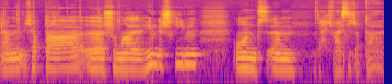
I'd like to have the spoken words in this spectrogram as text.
Ähm, ich habe da äh, schon mal hingeschrieben und ähm, ja, ich weiß nicht, ob da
